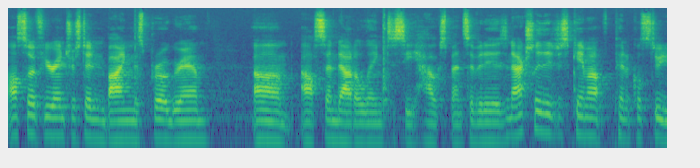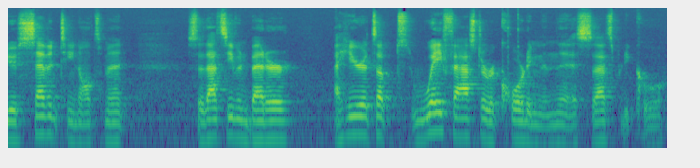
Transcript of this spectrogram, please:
Also, if you're interested in buying this program, um, I'll send out a link to see how expensive it is. And actually, they just came out with Pinnacle Studio 17 Ultimate, so that's even better. I hear it's up way faster recording than this, so that's pretty cool.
